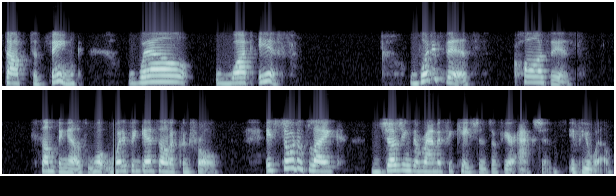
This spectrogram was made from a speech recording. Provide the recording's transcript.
stop to think, well, what if? What if this causes something else? What, what if it gets out of control? It's sort of like judging the ramifications of your actions, if you will.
